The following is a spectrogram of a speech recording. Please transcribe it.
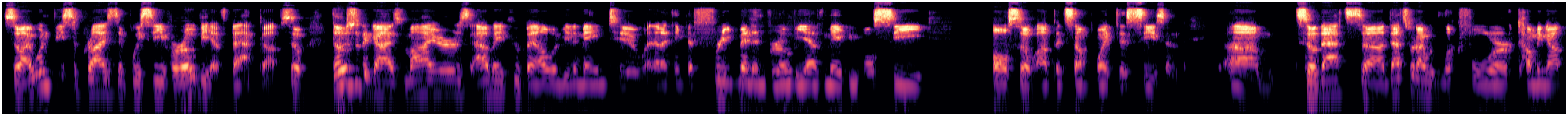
So I wouldn't be surprised if we see Vorobyev back up. So those are the guys. Myers, Aube-Kubel would be the main two, and then I think that Friedman and Vorobyev maybe we'll see also up at some point this season. Um, so that's uh, that's what I would look for coming up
